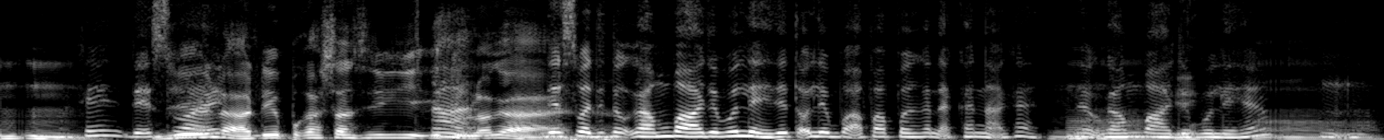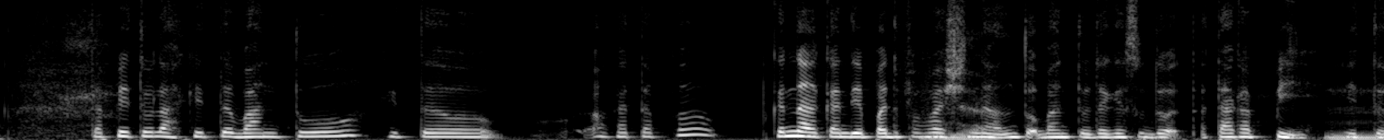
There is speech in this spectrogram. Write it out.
Hmm. Okay, that's dia why. lah dia perasan sendiri Ha, gitulah kan. That's why dia tengok gambar je boleh. Dia tak boleh buat apa-apa dengan kanak-kanak kan. Hmm. Tengok gambar je okey. boleh. Eh? Ha. Mm-mm. Tapi itulah kita bantu, kita orang kata apa, kenalkan dia pada profesional untuk bantu dari sudut terapi. Hmm. Gitu.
